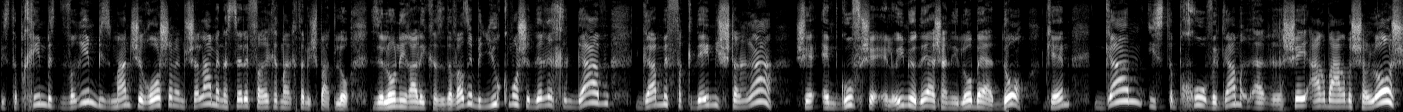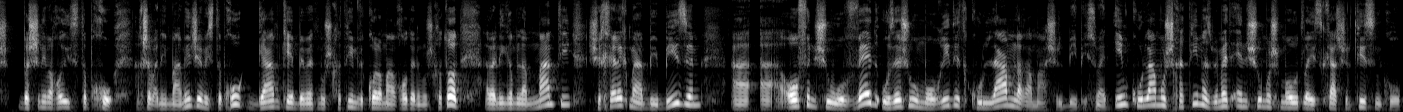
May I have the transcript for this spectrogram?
מסתבכים בדברים בזמן שראש הממשלה מנסה לפרק את מערכת המשפט. לא, זה לא נראה לי כזה דבר, זה בדיוק כמו שדרך אגב, גם מפקדי משטרה, שהם גוף שאלוהים יודע שאני לא בעדו, כן? גם הסתבכו, וגם ראשי 443 בשנים האחרונות הסתבכו. עכשיו, אני מאמין שהם הסתבכו גם כי הם באמת מושחתים וכל המערכות האלה מושחתות, אבל אני גם למדתי שחלק מהביביזם, האופן שהוא עובד, הוא זה שהוא מוריד את כולם לרמה של ביבי. זאת אומרת, אם כולם מושחתים, אז באמת אין שום משמעות לעסקה של טיסנקרופ.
